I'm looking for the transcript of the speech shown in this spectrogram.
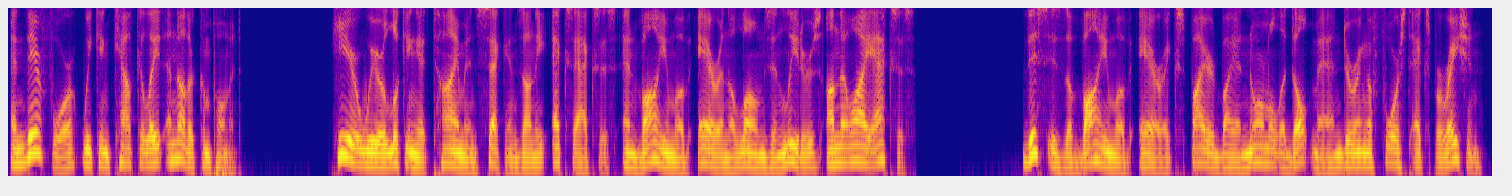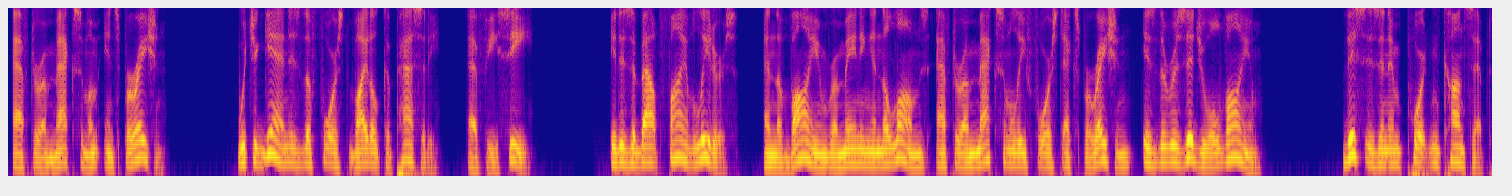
and therefore we can calculate another component. Here we are looking at time in seconds on the x-axis and volume of air in the lungs in liters on the y-axis. This is the volume of air expired by a normal adult man during a forced expiration after a maximum inspiration, which again is the forced vital capacity, FVC. It is about 5 liters, and the volume remaining in the lungs after a maximally forced expiration is the residual volume. This is an important concept.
